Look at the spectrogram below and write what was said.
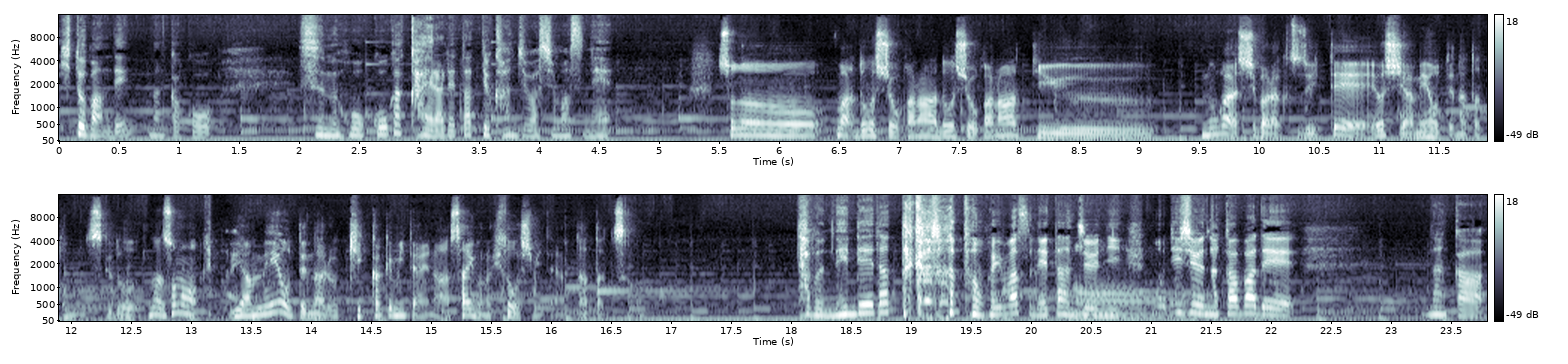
一晩でなんかこう、進む方向が変えられたっていう感じはしますね。そのまあどうしようかなどうしようかなっていうのがしばらく続いてよしやめようってなったと思うんですけどまあそのはいやめようってなるきっかけみたいな最後の一押しみたいなのってあったんですか？多分年齢だったかなと思いますね、単純に。もう20半ばで、なんか、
